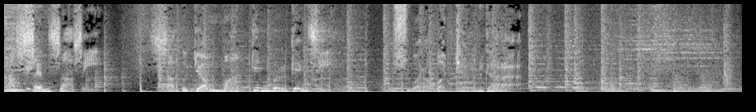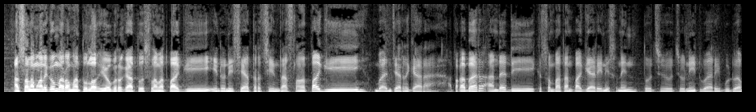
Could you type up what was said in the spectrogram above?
Kisah sensasi. Satu jam makin bergengsi. Suara Banjarnegara. Assalamualaikum warahmatullahi wabarakatuh. Selamat pagi Indonesia tercinta. Selamat pagi Banjarnegara. Apa kabar Anda di kesempatan pagi hari ini Senin 7 Juni 2021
